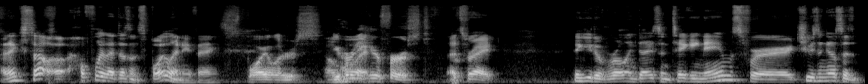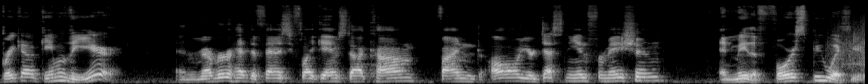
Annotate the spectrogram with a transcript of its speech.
I think so. Uh, hopefully, that doesn't spoil anything. Spoilers. Oh, you heard it here first. That's right. Thank you to Rolling Dice and Taking Names for choosing us as Breakout Game of the Year. And remember, head to fantasyflightgames.com, find all your Destiny information. And may the Force be with you.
